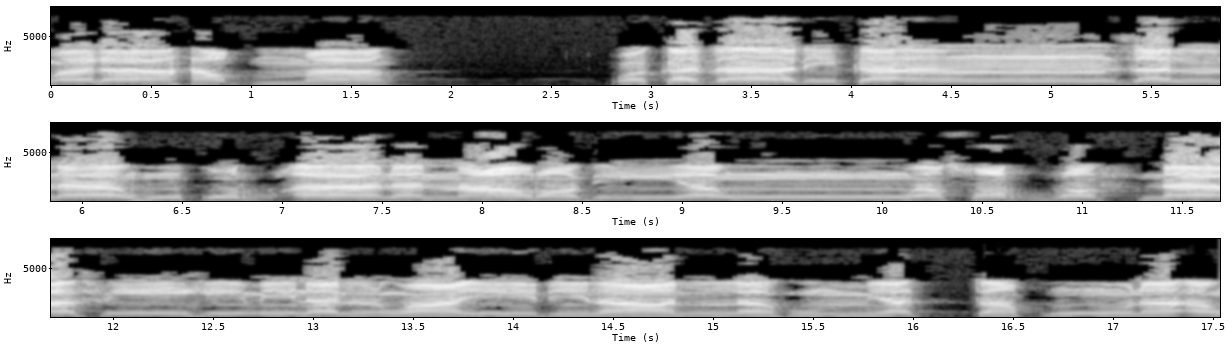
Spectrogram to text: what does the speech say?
ولا هضما وكذلك انزلناه قرانا عربيا وصرفنا فيه من الوعيد لعلهم يتقون يتقون أو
